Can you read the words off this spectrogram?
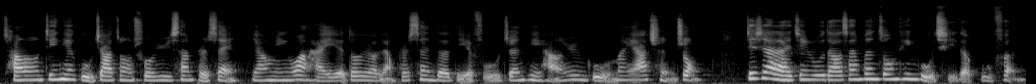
长荣今天股价重挫逾三 percent，阳明、万海也都有两 percent 的跌幅，整体航运股卖压沉重。接下来进入到三分钟听股期的部分，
